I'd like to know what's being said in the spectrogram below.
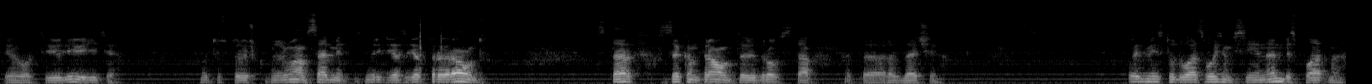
Все, вот ввели, видите? В эту строчку. Нажимаем Submit. Смотрите, сейчас идет второй раунд. Старт, second round, drop stop. Это раздача. Возьми 128 CNN бесплатно.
